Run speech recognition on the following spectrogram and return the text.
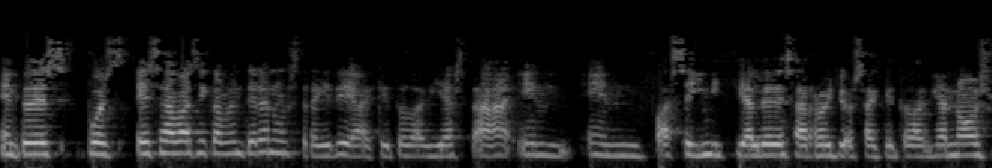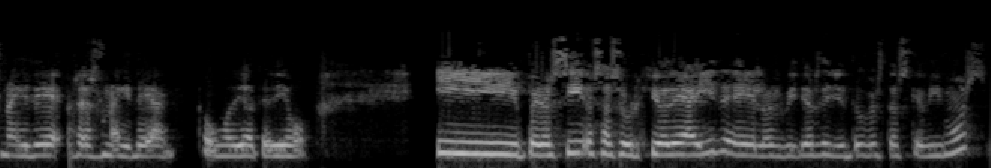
Entonces, pues esa básicamente era nuestra idea, que todavía está en, en fase inicial de desarrollo, o sea, que todavía no es una idea, o sea, es una idea, como ya te digo. Y, pero sí, o sea, surgió de ahí, de los vídeos de YouTube estos que vimos,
